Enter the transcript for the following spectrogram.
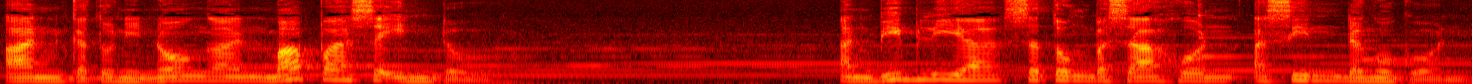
an katuninongan mapa sa Indo. An Biblia sa tong basahon asin dangugon.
